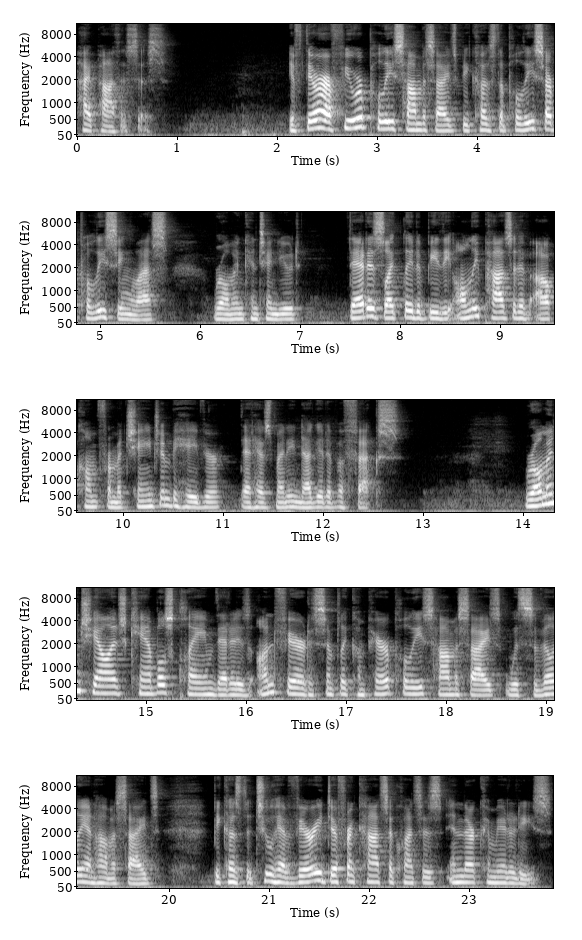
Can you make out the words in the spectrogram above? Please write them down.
hypothesis. If there are fewer police homicides because the police are policing less, Roman continued, that is likely to be the only positive outcome from a change in behavior that has many negative effects. Roman challenged Campbell's claim that it is unfair to simply compare police homicides with civilian homicides because the two have very different consequences in their communities.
